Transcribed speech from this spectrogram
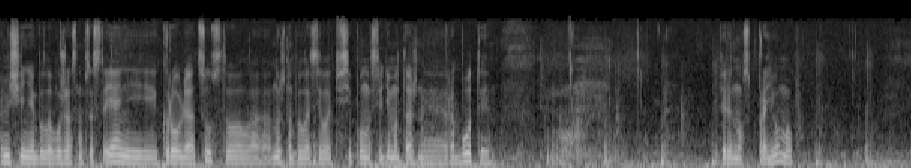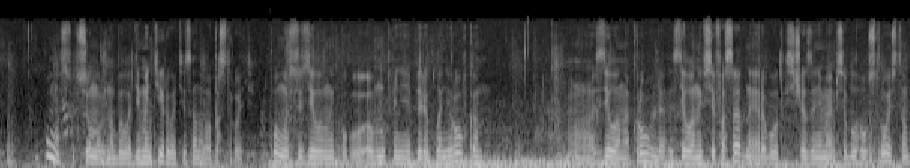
Помещение было в ужасном состоянии, кровля отсутствовала, нужно было сделать все полностью демонтажные работы, перенос проемов. Полностью все нужно было демонтировать и заново построить. Полностью сделана внутренняя перепланировка, э, сделана кровля, сделаны все фасадные работы. Сейчас занимаемся благоустройством.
